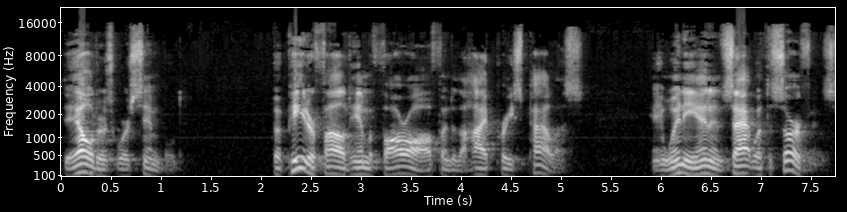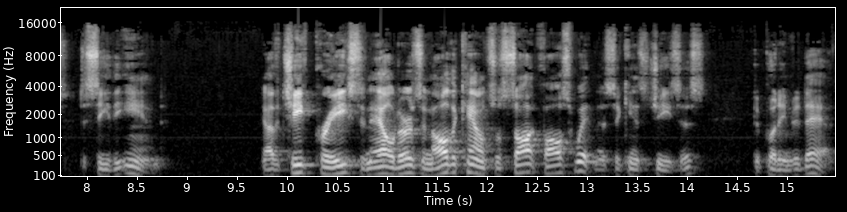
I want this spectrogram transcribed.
the elders were assembled. But Peter followed him afar off unto the high priest's palace and went in and sat with the servants to see the end. Now the chief priests and elders and all the council sought false witness against Jesus to put him to death,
